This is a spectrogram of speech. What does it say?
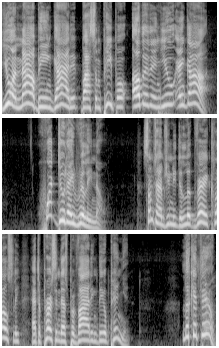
you are now being guided by some people other than you and God. What do they really know? Sometimes you need to look very closely at the person that's providing the opinion. Look at them.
